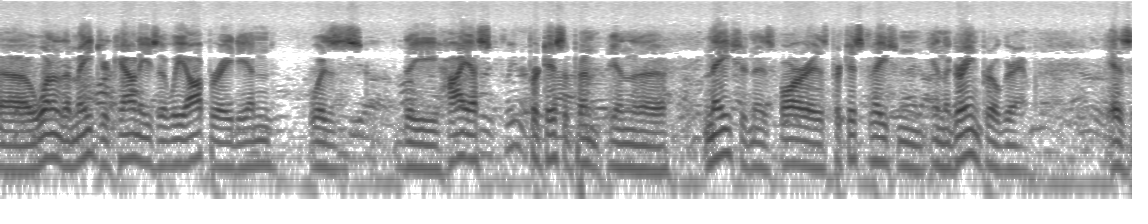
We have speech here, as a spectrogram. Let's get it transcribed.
uh, one of the major counties that we operate in was the highest participant in the nation as far as participation in the grain program, as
